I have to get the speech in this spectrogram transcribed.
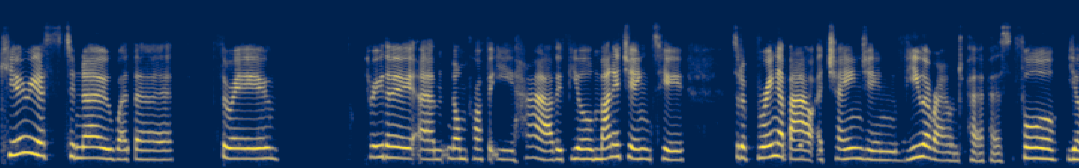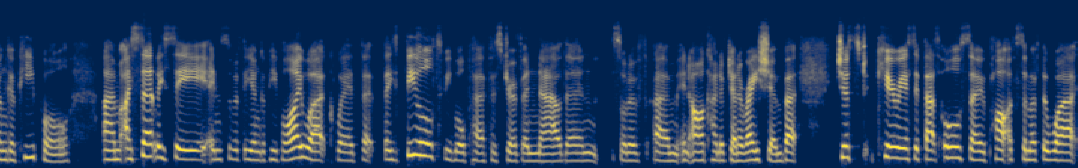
curious to know whether through through the um, nonprofit you have, if you're managing to sort of bring about a change in view around purpose for younger people. Um, I certainly see in some of the younger people I work with that they feel to be more purpose driven now than sort of um, in our kind of generation. But just curious if that's also part of some of the work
